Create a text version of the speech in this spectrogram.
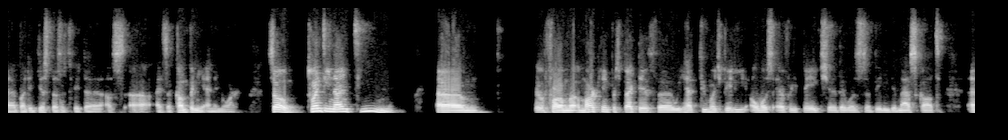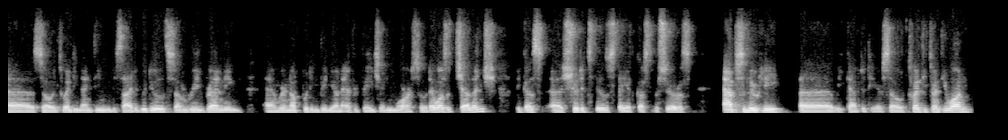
uh, but it just doesn't fit uh, us uh, as a company anymore. So 2019. Um, from a marketing perspective, uh, we had too much Billie. Almost every page uh, there was uh, Billie the mascot. Uh, so in 2019, we decided we do some rebranding and we're not putting Billie on every page anymore. So that was a challenge because uh, should it still stay at customer service? Absolutely, uh, we kept it here. So 2021,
